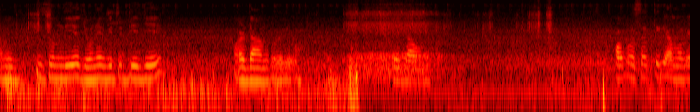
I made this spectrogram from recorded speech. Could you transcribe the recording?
আমি পিছন দিয়ে জোনের ভিতর দিয়ে যেয়ে আর ডাউন করে দেব। এই ডাউন অপর সাইড থেকে আমাকে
